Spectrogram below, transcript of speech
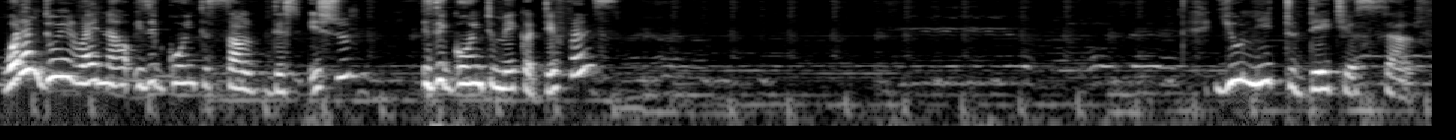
What I'm doing right now, is it going to solve this issue? Is it going to make a difference? You need to date yourself.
